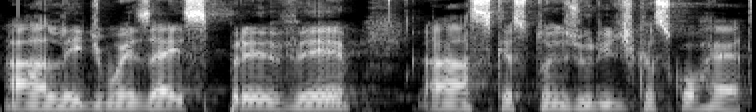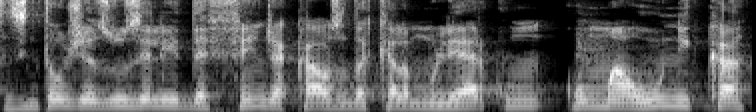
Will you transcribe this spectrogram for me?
A lei de Moisés prevê as questões jurídicas corretas. Então Jesus ele defende a causa daquela mulher com, com uma única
